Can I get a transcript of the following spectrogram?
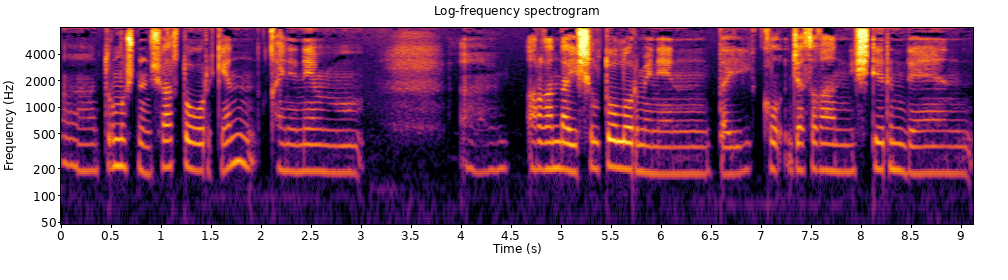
э, турмуштун шарты оор экен кайненем э, ар кандай шылтоолор менен мындай жасаган иштеримден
